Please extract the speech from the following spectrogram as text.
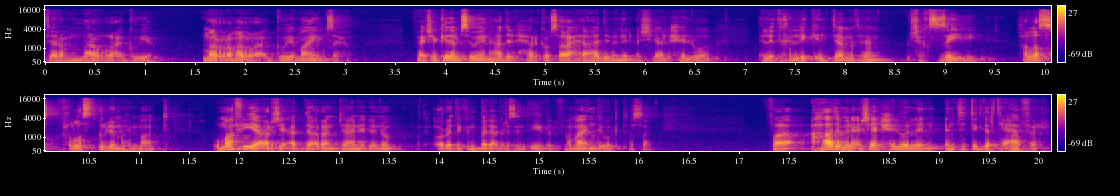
ترى مرة اقوياء مرة مرة اقوياء ما يمزحوا فعشان كذا مسوين هذه الحركة. وصراحة هذه من الأشياء الحلوة اللي تخليك أنت مثلا شخص زيي خلص خلصت كل المهمات. وما في أرجع أبدأ run ثاني لأنه already كنت بلعب Resident Evil فما عندي وقت أصلا. فهذا من الأشياء الحلوة اللي أنت تقدر تعافر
